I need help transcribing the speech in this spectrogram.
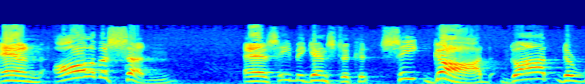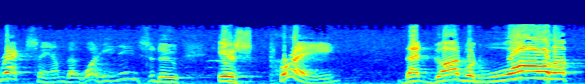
And all of a sudden, as he begins to seek God, God directs him that what he needs to do is pray that God would wall up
